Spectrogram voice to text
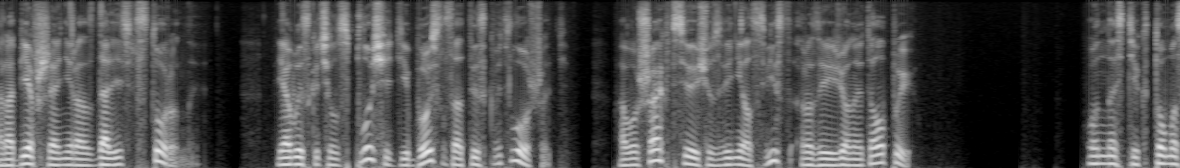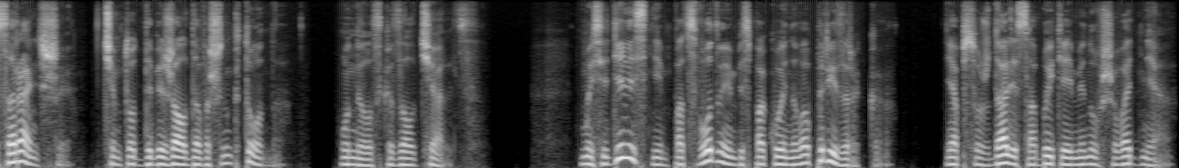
Оробевшие они раздались в стороны. Я выскочил с площади и бросился отыскивать лошадь. А в ушах все еще звенел свист разъяренной толпы. Он настиг Томаса раньше, чем тот добежал до Вашингтона, уныло сказал Чарльз. Мы сидели с ним под сводами беспокойного призрака и обсуждали события минувшего дня.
